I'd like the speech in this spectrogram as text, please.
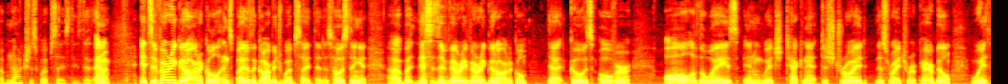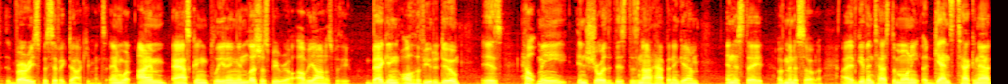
obnoxious websites these days. Anyway, it's a very good article in spite of the garbage website that is hosting it. Uh, but this is a very, very good article that goes over all of the ways in which TechNet destroyed this right to repair bill with very specific documents. And what I'm asking, pleading, and let's just be real, I'll be honest with you, begging all of you to do is help me ensure that this does not happen again in the state of Minnesota. I have given testimony against TechNet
